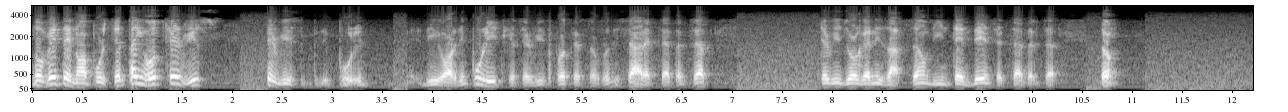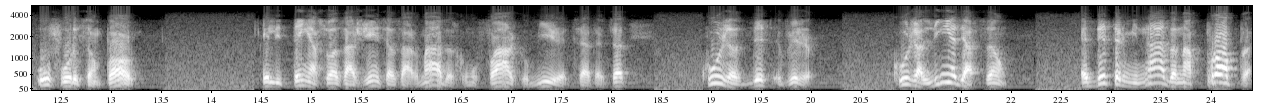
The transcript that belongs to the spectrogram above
99% está em outros serviços. Serviço de, de, ordem política, serviço de proteção judiciária, etc, etc. Serviço de organização, de intendência, etc, etc. Então, o Foro São Paulo ele tem as suas agências armadas, como o FARC, o MIR, etc., etc., cujas, veja, cuja linha de ação é determinada na própria,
